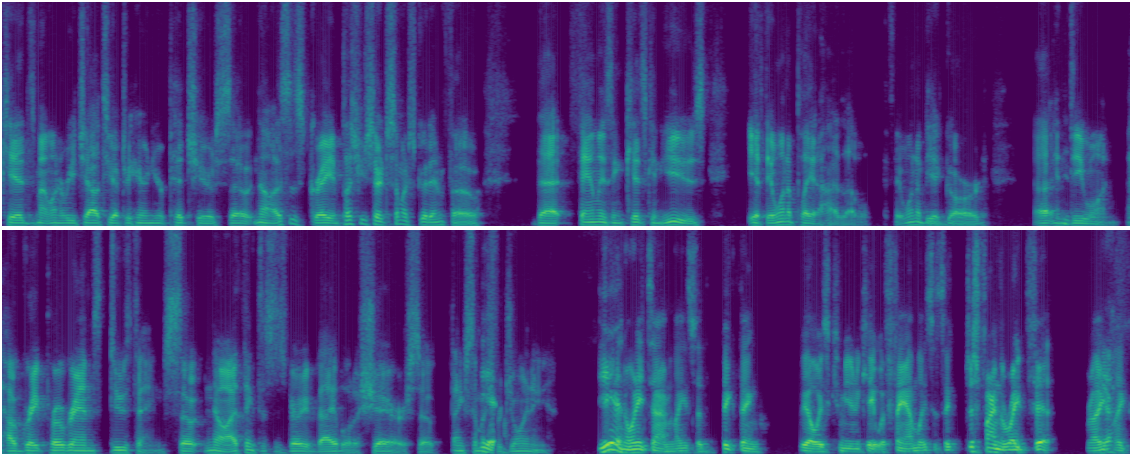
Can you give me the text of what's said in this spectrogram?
kids might want to reach out to you after hearing your pitch here. So no, this is great, and plus you shared so much good info that families and kids can use if they want to play at a high level, if they want to be a guard, uh, in D1, how great programs do things. So, no, I think this is very valuable to share. So, thanks so much yeah. for joining. Yeah, no, anytime. Like I said, big thing we always communicate with families is like just find the right fit, right? Yeah. Like,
